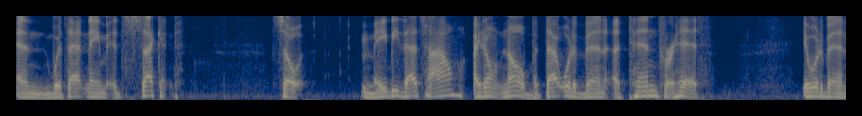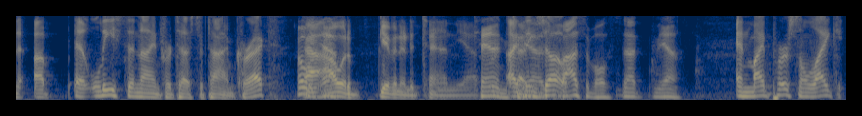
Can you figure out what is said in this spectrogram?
and with that name, it's second. So maybe that's how. I don't know, but that would have been a ten for hit. It would have been a, at least a nine for test of time. Correct? Oh, I, yeah. I would have given it a 10, yeah. 10. I think Yeah, it's so. possible. It's not, yeah. and my personal like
